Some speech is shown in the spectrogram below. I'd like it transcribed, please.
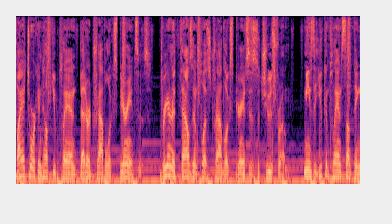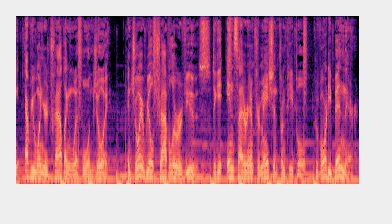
Viator can help you plan better travel experiences. 300,000 plus travel experiences to choose from means that you can plan something everyone you're traveling with will enjoy. Enjoy real traveler reviews to get insider information from people who've already been there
